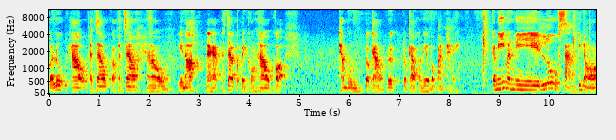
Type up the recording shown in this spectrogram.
ก็ลูกเฮาพระเจ้าก็พระเจ้าเฮาเนาะนะครับ พระเจ้าก็เป็นของเฮาก็ ทำบุญตัวเก่าด้วยตัวเก่าคนเดียวบปันไผ่กับนี้มันมีลูกสามพี่น้อง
